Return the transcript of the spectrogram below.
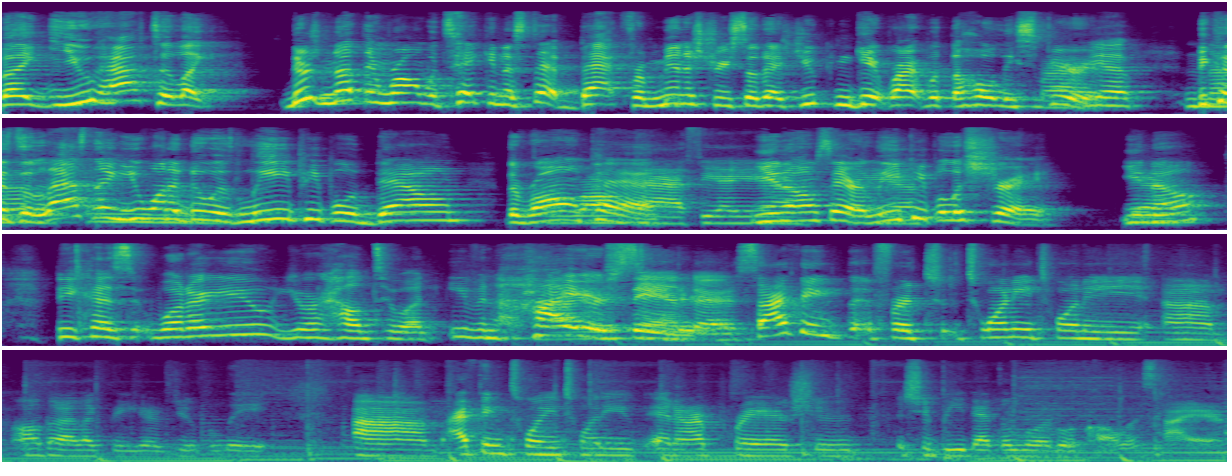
Like you have to like. There's nothing wrong with taking a step back from ministry so that you can get right with the Holy Spirit. Right. Yep. Because the last thing you want to do is lead people down the wrong, wrong path. path. Yeah, yeah, You know what I'm saying? Or lead people astray. You Yeah. know? because what are you? You're held to an even Higher higher standard. standard. So I think that for t- 2020, um, although I like the year of Jubilee, um, I think 2020 and our prayer should should be that the Lord will call us higher.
